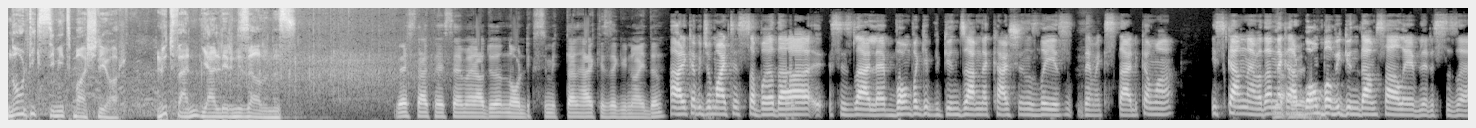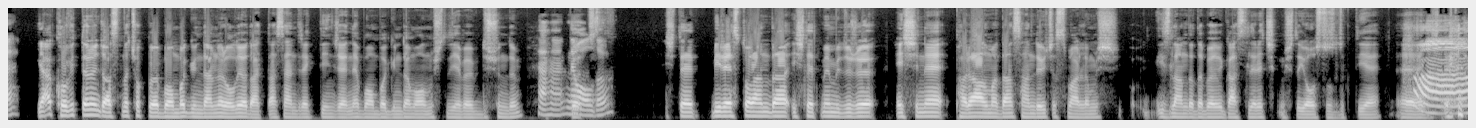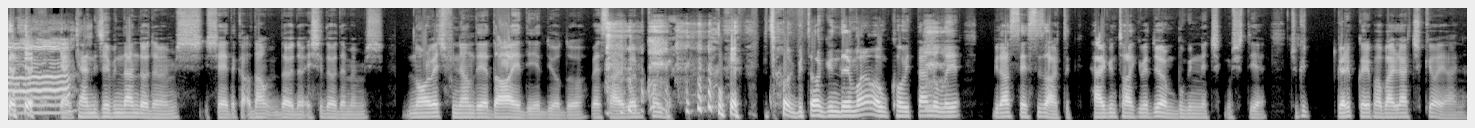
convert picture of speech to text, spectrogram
Nordic Simit başlıyor. Lütfen yerlerinizi alınız. Vestel PSM Radyo Nordic Smith'ten herkese günaydın. Harika bir cumartesi sabahı da sizlerle bomba gibi bir gündemle karşınızdayız demek isterdik ama İskandinavya'dan ne kadar evet. bomba bir gündem sağlayabiliriz size? Ya Covid'den önce aslında çok böyle bomba gündemler oluyordu. Hatta sen direkt deyince ne bomba gündem olmuştu diye böyle bir düşündüm. Hı hı, ne Evet. oldu? İşte bir restoranda işletme müdürü eşine para almadan sandviç ısmarlamış. İzlanda'da böyle gazetelere çıkmıştı yolsuzluk diye. Ee, işte- yani kendi cebinden de ödememiş. Şeyde adam da öde, eşi de ödememiş. Norveç Finlandiya'ya daha hediye ediyordu vesaire böyle bir ton, bir ton, bir ton gündem var ama bu Covid'den dolayı biraz sessiz artık. Her gün takip ediyorum bugün ne çıkmış diye. Çünkü garip garip haberler çıkıyor yani.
